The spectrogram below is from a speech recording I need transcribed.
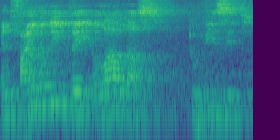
And finally, they allowed us to visit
